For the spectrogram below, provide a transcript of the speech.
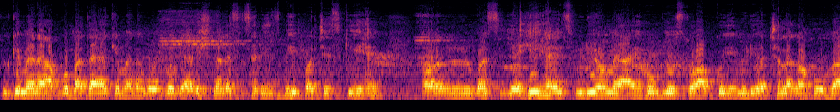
क्योंकि मैंने आपको बताया कि मैंने गोप्रो के एडिशनल एसेसरीज़ भी परचेस की है। और बस यही है इस वीडियो में। आई होप दोस्तों आपको ये वीडियो अच्छा लगा होगा।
